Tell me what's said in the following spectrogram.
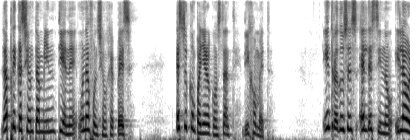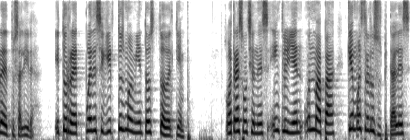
La aplicación también tiene una función GPS. Es tu compañero constante, dijo Meta. Introduces el destino y la hora de tu salida, y tu red puede seguir tus movimientos todo el tiempo. Otras funciones incluyen un mapa que muestra los hospitales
